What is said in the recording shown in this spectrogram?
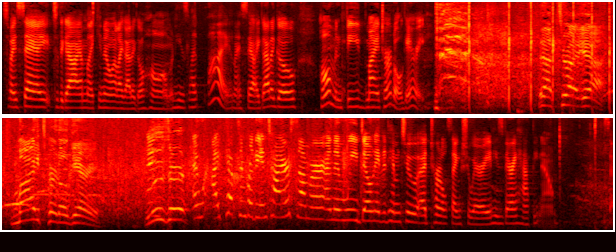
So I say to the guy, I'm like, you know what, I gotta go home. And he's like, why? And I say, I gotta go home and feed my turtle, Gary. That's right, yeah. My turtle, Gary. Loser. And I kept him for the entire summer, and then we donated him to a turtle sanctuary, and he's very happy now. So,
